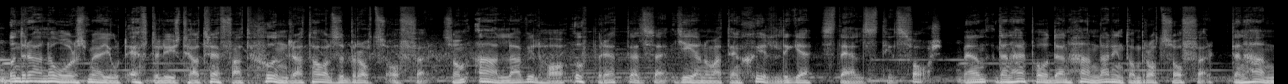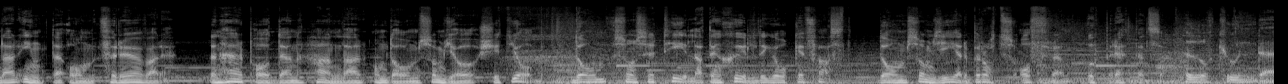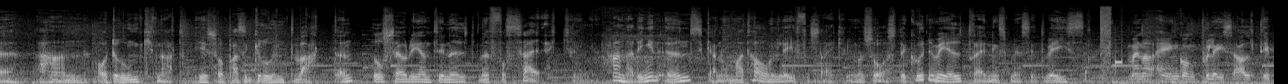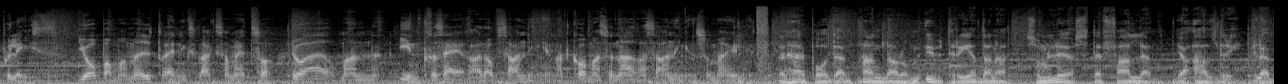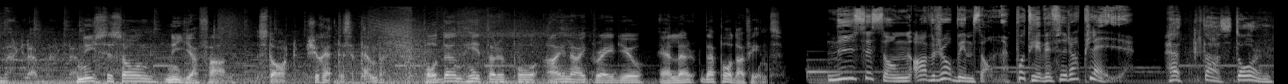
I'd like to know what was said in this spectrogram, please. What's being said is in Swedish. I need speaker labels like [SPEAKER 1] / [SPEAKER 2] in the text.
[SPEAKER 1] Under alla år som jag gjort Efterlyst har jag träffat hundratals brottsoffer som alla vill ha upprättelse genom att den skyldige ställs till svars. Men den här podden handlar inte om brottsoffer. Den handlar inte om förövare. Den här podden handlar om de som gör sitt jobb. De som ser till att den skyldige åker fast. De som ger brottsoffren upprättelse.
[SPEAKER 2] Hur kunde han ha drunknat i så pass grunt vatten? Hur såg det egentligen ut med försäkringen? Han hade ingen önskan om att ha en livförsäkring hos oss. Det kunde vi utredningsmässigt visa. Menar, en gång polis, alltid polis. Jobbar man med utredningsverksamhet så då är man intresserad av sanningen, att komma så nära sanningen som möjligt.
[SPEAKER 1] Den här podden handlar om utredarna som löste fallen jag aldrig glömmer. glömmer. Ny säsong, nya fall. Start 26 september. Podden hittar du på I Like Radio eller där poddar finns.
[SPEAKER 3] Ny säsong av Robinson på TV4 Play.
[SPEAKER 4] Hetta, storm,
